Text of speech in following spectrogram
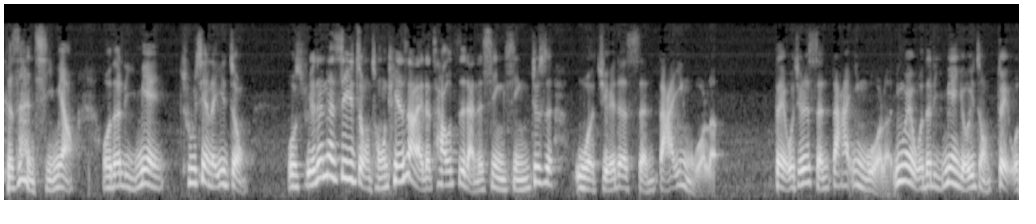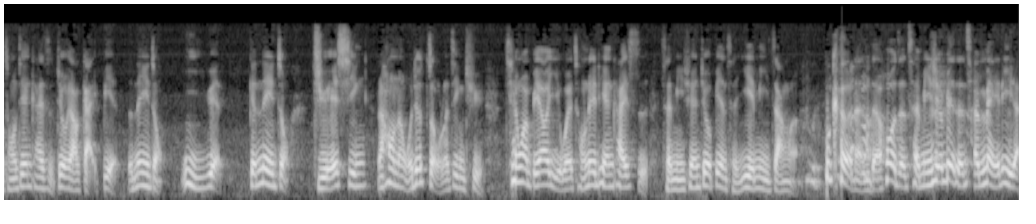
可是很奇妙，我的里面出现了一种，我觉得那是一种从天上来的超自然的信心，就是我觉得神答应我了，对，我觉得神答应我了，因为我的里面有一种对我从今天开始就要改变的那一种意愿跟那一种。决心，然后呢，我就走了进去。千万不要以为从那天开始，陈明轩就变成叶秘章了，不可能的；或者陈明轩变成陈美丽了，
